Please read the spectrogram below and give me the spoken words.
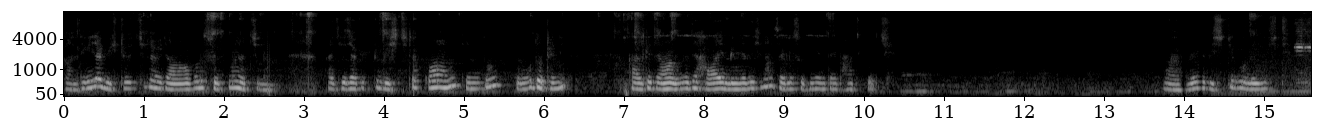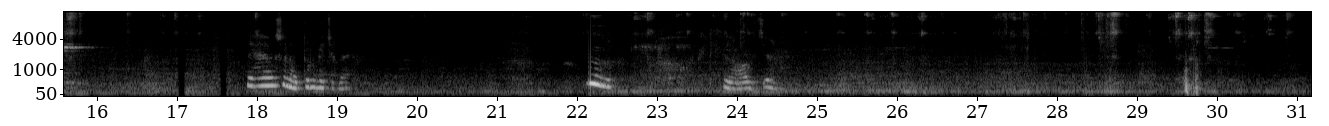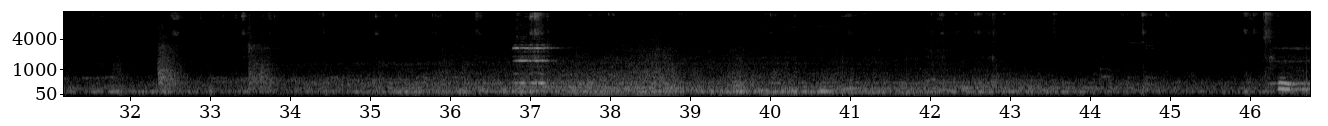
কাল থেকে যা বৃষ্টি হচ্ছিল জামা কাপড় শুকনো হচ্ছিল না। আজকে যাকে একটু বৃষ্টিটা কম, কিন্তু রোদ ওঠেনি। কালকে জামাগুলো যে হাওয়ায় মেলে দিয়েছিলাম, সেগুলো শুকিয়ে গেছে, তাই ভাঁজ করছে। বৃষ্টি বলে বৃষ্টি। এখানে অবশ্য নতুন কিছু নয় লাগছে। Mm-hmm.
